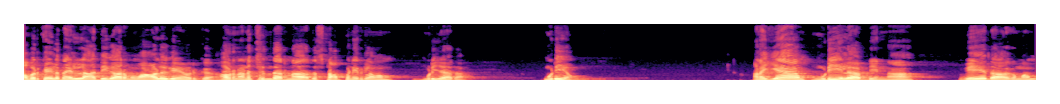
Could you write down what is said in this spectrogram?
அவர் கையில் தான் எல்லா அதிகாரமும் ஆளுகையும் இருக்கு. அவர் நினைச்சிருந்தாருன்னா அதை ஸ்டாப் பண்ணிருக்கலாமா முடியாதா? முடியும். ஆனால் ஏன் முடியல அப்படின்னா வேதாகமம்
